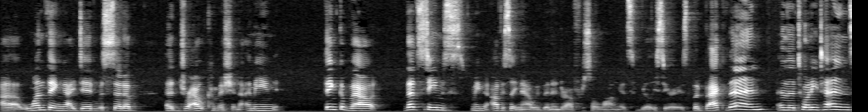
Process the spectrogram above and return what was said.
Uh, one thing I did was set up a drought commission. I mean, think about that seems, I mean, obviously now we've been in drought for so long, it's really serious. But back then in the 2010s,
